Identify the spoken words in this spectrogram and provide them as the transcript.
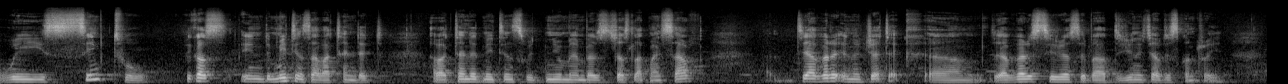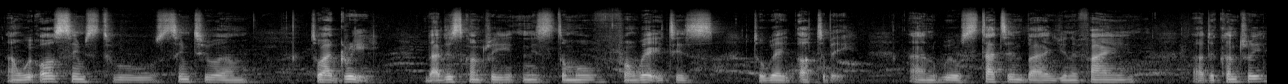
we seem to because in the meetings I've attended, I've attended meetings with new members just like myself. They are very energetic. Um, they are very serious about the unity of this country, and we all seems to seem to um, to agree that this country needs to move from where it is to where it ought to be, and we're starting by unifying uh, the country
